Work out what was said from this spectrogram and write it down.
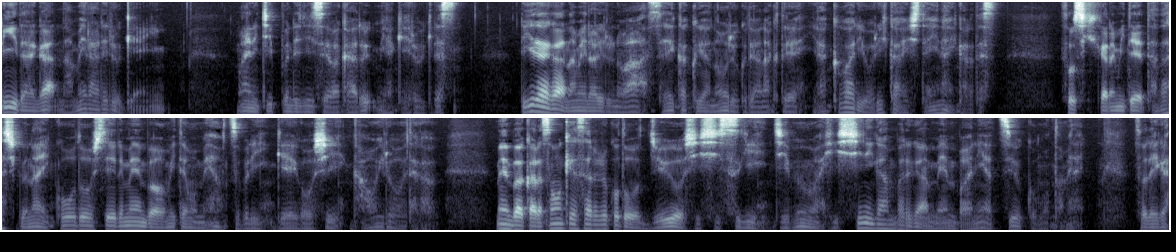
リーダーが舐められる原因。毎日1分で人生は変わる三宅宏之です。リーダーが舐められるのは性格や能力ではなくて役割を理解していないからです。組織から見て正しくない行動しているメンバーを見ても目をつぶり迎合し顔色を疑う。メンバーから尊敬されることを重要視しすぎ自分は必死に頑張るがメンバーには強く求めない。それが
